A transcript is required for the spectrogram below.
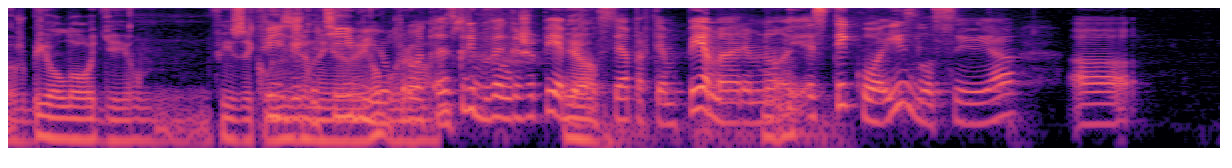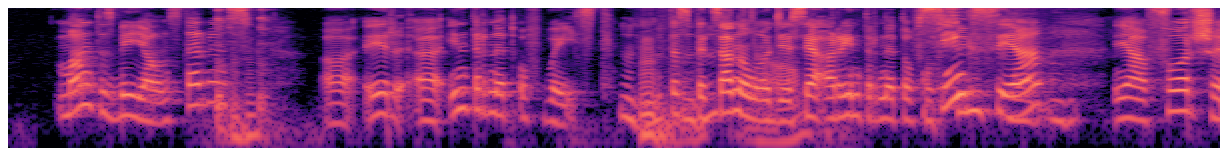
uz bioloģiju, un fiziku, fiziku ķīmiju. Protams. Es gribu vienkārši piebilst jā. Jā, par tiem piemēriem. No, mm. Es tikko izlasīju, ja, uh, man tas bija jauns termins. Mm -hmm. Uh, ir uh, Internet of Waste. Mm -hmm. Tas pēc analoģijas ja, ar Internet of, of Things. Ja, mm -hmm. Jā, forši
